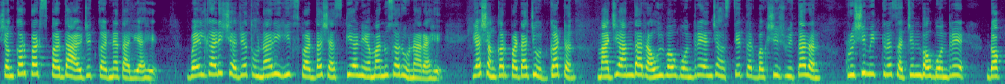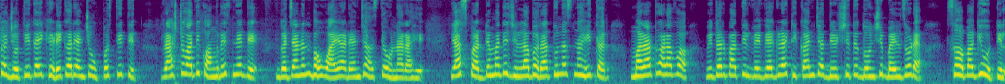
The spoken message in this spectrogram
शंकरपट स्पर्धा आयोजित करण्यात आली आहे. बैलगाडी शर्यत होणारी ही स्पर्धा शासकीय नियमानुसार होणार आहे. या शंकरपटाचे उद्घाटन माजी आमदार राहुलभाऊ बोंद्रे यांच्या हस्ते तर बक्षीस वितरण कृषी मित्र सचिन भाऊ बोंद्रे डॉक्टर ज्योतिताई खेडेकर यांच्या उपस्थितीत राष्ट्रवादी काँग्रेस नेते गजानन भाऊ वायाड यांच्या हस्ते होणार आहे. या स्पर्धेमध्ये जिल्हाभरातूनच नाही तर मराठवाडा व विदर्भातील वेगवेगळ्या ठिकाणच्या दीडशे ते दोनशे बैलजोड्या सहभागी होतील.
